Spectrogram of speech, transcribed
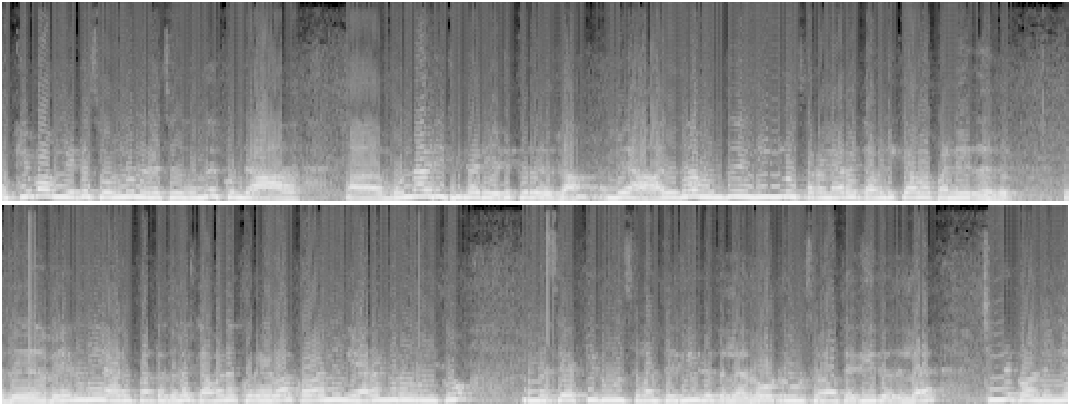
முக்கியமாக உங்ககிட்ட சொல்லணும்னு நினச்சது வந்து கொஞ்சம் முன்னாடி பின்னாடி எடுக்கிறது தான் இல்லையா? அதுதான் வந்து நீங்களும் சில நேரம் கவனிக்காமல் பண்ணிடுறது. இது வேணுமே யாரும் பண்ணுறதில்ல கவனக்குறைவாக குழந்தைங்க இறங்குறவங்களுக்கும் நம்ம சேஃப்டி ரூல்ஸ் எல்லாம் தெரியறதில்ல. ரோடு ரூல்ஸ் எல்லாம் தெரியறதில்ல. சின்ன குழந்தைங்க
